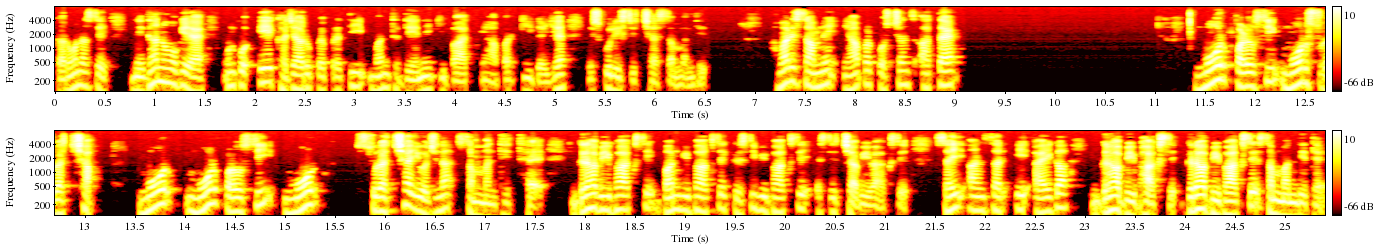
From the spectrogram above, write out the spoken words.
कोरोना से निधन हो गया है, उनको एक हज़ार रुपए प्रति मंथ देने की बात यहाँ पर की गई है, स्कूली शिक्षा संबंधित। हमारे सामने यहाँ पर क्वेश्चन आता है। मोर पड़ोसी, मोर सुरक्षा, मोर मोर पड़ोसी, मोर सुरक्षा योजना संबंधित है। गृह विभाग से, वन विभाग से, कृषि विभाग से, शिक्षा विभाग से। सही आंसर ए आएगा, गृह विभाग से, गृह विभाग से संबंधित है।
